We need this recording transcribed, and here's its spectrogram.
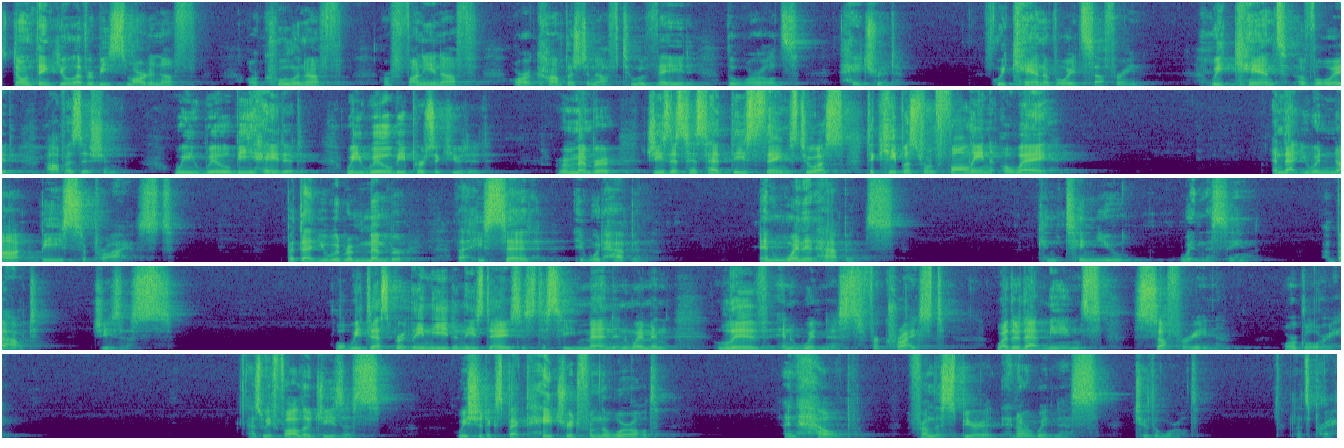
don't think you'll ever be smart enough or cool enough or funny enough or accomplished enough to evade the world's hatred. We can't avoid suffering. We can't avoid opposition. We will be hated. We will be persecuted. Remember, Jesus has said these things to us to keep us from falling away and that you would not be surprised, but that you would remember that He said it would happen. And when it happens, continue witnessing about Jesus. What we desperately need in these days is to see men and women live and witness for Christ, whether that means suffering or glory. As we follow Jesus, we should expect hatred from the world and help from the Spirit in our witness to the world. Let's pray.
